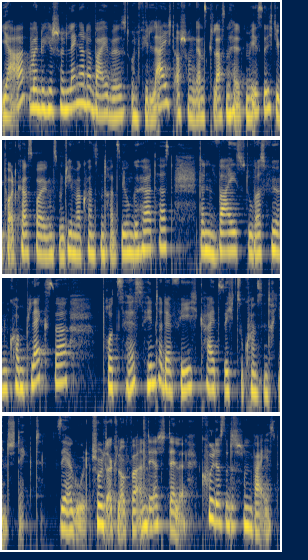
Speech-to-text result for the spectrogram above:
Ja, wenn du hier schon länger dabei bist und vielleicht auch schon ganz klassenheldmäßig die Podcast-Folgen zum Thema Konzentration gehört hast, dann weißt du, was für ein komplexer Prozess hinter der Fähigkeit, sich zu konzentrieren steckt. Sehr gut. Schulterklopfer an der Stelle. Cool, dass du das schon weißt.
